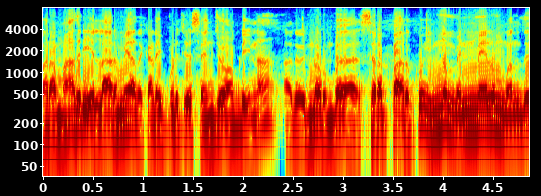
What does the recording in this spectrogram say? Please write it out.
வர மாதிரி எல்லாருமே அதை கடைப்பிடிச்சி செஞ்சோம் அப்படின்னா அது இன்னும் ரொம்ப சிறப்பாக இருக்கும். இன்னும் மென்மேலும் வந்து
